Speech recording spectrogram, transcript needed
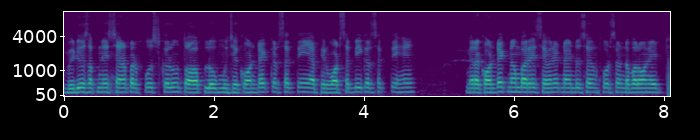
वीडियोस अपने इस चैनल पर पोस्ट करूँ तो आप लोग मुझे कांटेक्ट कर सकते हैं या फिर व्हाट्सअप भी कर सकते हैं। मेरा कांटेक्ट नंबर है seven eight nine two seven four seven double one eight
